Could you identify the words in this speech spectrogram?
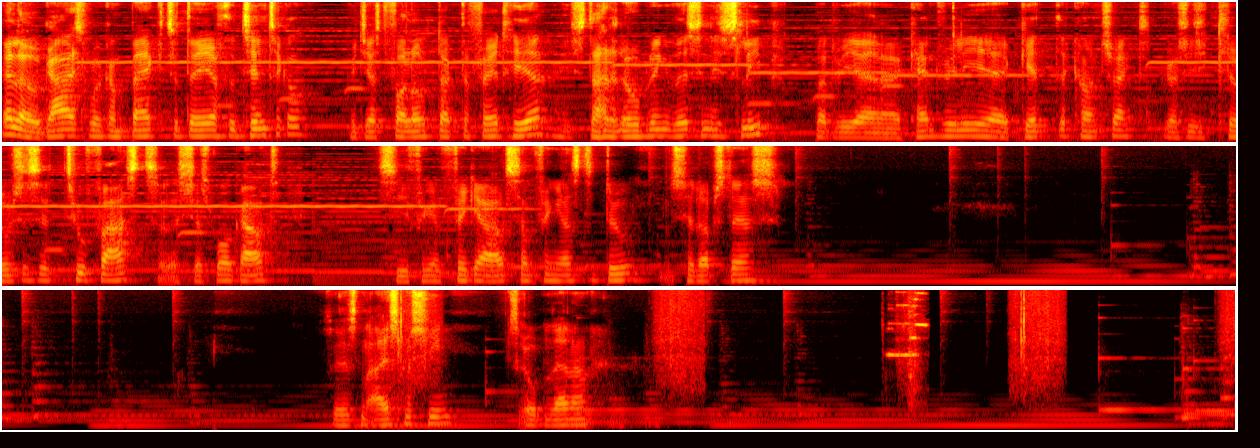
Hello guys, welcome back to Day of the Tentacle. We just followed Dr. Fred here. He started opening this in his sleep, but we uh, can't really uh, get the contract because he closes it too fast. So let's just walk out, see if we can figure out something else to do. Let's head upstairs. So here's an ice machine. Let's open that up.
